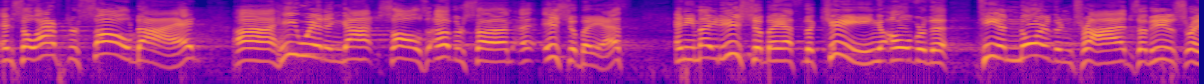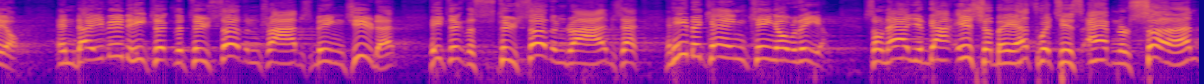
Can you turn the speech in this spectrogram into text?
And so, after Saul died, uh, he went and got Saul's other son, uh, Ishabeth, and he made Ishabeth the king over the ten northern tribes of Israel. And David, he took the two southern tribes, being Judah, he took the two southern tribes, uh, and he became king over them. So now you've got Ishabeth, which is Abner's son,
